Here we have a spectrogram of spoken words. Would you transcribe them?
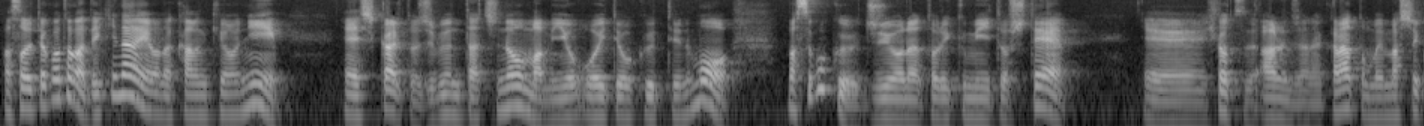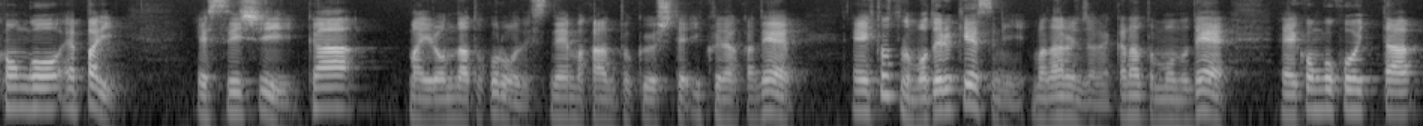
まあ、そういったことができないような環境に、えー、しっかりと自分たちの、まあ、身を置いておくっていうのも、まあ、すごく重要な取り組みとして、えー、一つあるんじゃないかなと思いますし今後やっぱり SEC が、まあ、いろんなところをですね、まあ、監督していく中で、えー、一つのモデルケースになるんじゃないかなと思うので、えー、今後こういった、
